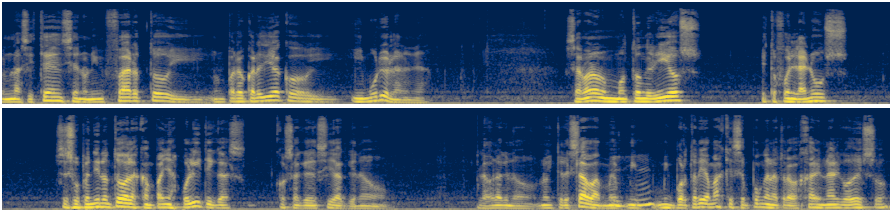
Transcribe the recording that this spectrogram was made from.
en una asistencia, en un infarto y un paro cardíaco y, y murió la nena. Se armaron un montón de líos, esto fue en Lanús, se suspendieron todas las campañas políticas, cosa que decía que no, la verdad que no, no interesaba, me, me- Ujú. me importaría más que se pongan a trabajar en algo de eso,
